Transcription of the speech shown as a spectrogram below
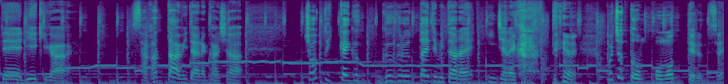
て利益が下がったみたいな会社ちょっと一回グ Google 訴えてみたらいいんじゃないかなって。これちょっと思ってるんですね。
